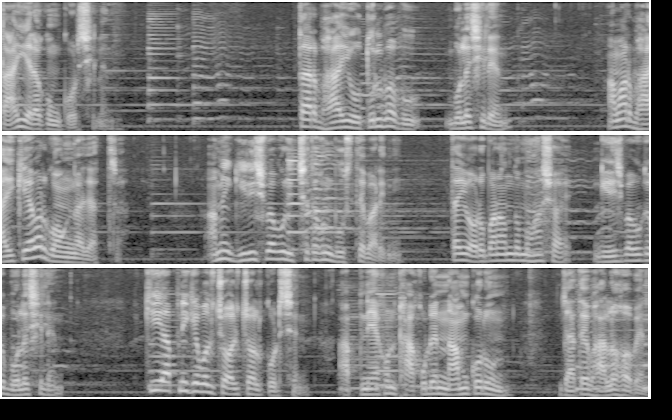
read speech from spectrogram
তাই এরকম করছিলেন। তার ভাই অতুলবাবু বলেছিলেন, আমার ভাইকে আবার গঙ্গা যাত্রা। আমি গিরিশবাবুর ইচ্ছে তখন বুঝতে পারিনি। তাই অরূপানন্দ মহাশয় গিরিশবাবুকে বলেছিলেন, কি আপনি কেবল চল চল করছেন? আপনি এখন ঠাকুরের নাম করুন, যাতে ভালো হবেন।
